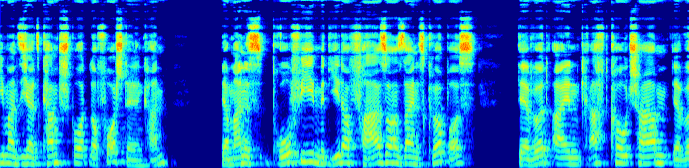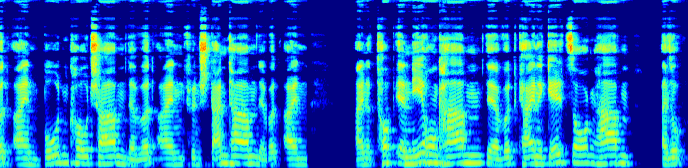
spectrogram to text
die man sich als Kampfsportler vorstellen kann. Der Mann ist Profi mit jeder Faser seines Körpers. Der wird einen Kraftcoach haben, der wird einen Bodencoach haben, der wird einen für den Stand haben, der wird einen, eine Top-Ernährung haben, der wird keine Geldsorgen haben. Also,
